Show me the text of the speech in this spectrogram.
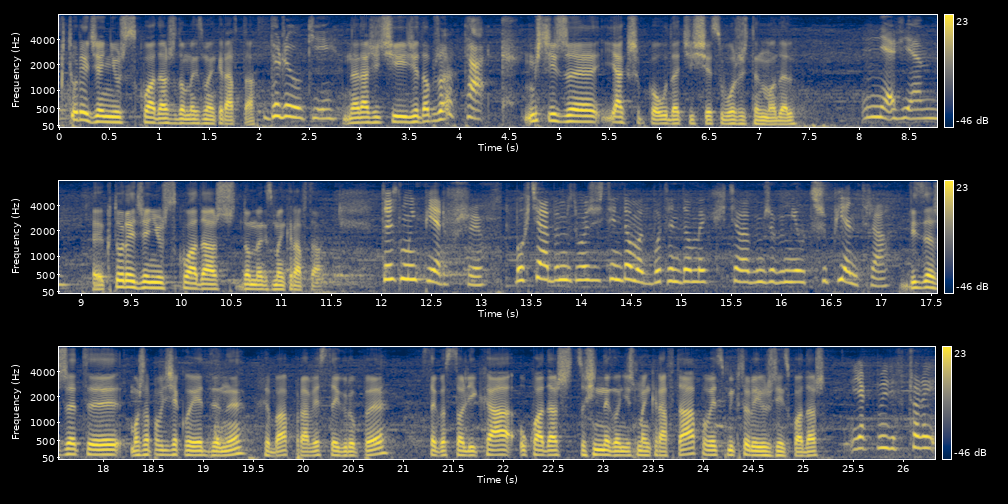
Który dzień już składasz domek z Minecrafta? Drugi. Na razie ci idzie dobrze? Tak. Myślisz, że jak szybko uda ci się złożyć ten model? Nie wiem. E, Który dzień już składasz domek z Minecrafta? To jest mój pierwszy. Bo chciałabym złożyć ten domek, bo ten domek chciałabym, żeby miał trzy piętra. Widzę, że ty, można powiedzieć, jako jedyny chyba prawie z tej grupy, z tego stolika, układasz coś innego niż Minecrafta. Powiedz mi, który już dzień składasz? Jakby wczoraj,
